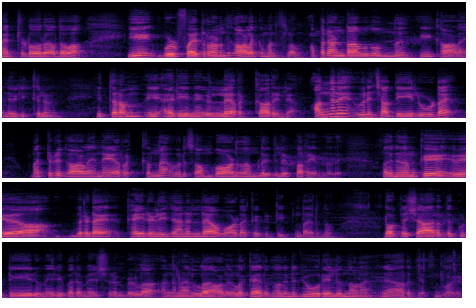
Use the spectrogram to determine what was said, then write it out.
മെറ്റഡോർ അഥവാ ഈ ബുൾ ഫൈറ്റർ ആണെന്ന് കാളക്ക് മനസ്സിലാവും. അപ്പോൾ രണ്ടാമതൊന്ന് ഈ കാളനെ ഒരിക്കലും ഇത്തരം ഈ അരീനകളിൽ ഇറക്കാറില്ല. അങ്ങനെ ഒരു ചതിയിലൂടെ മറ്റൊരു കാളനെ ഇറക്കുന്ന ഒരു സംഭവമാണ് നമ്മളിതിൽ പറയുന്നത്. അതിന് നമുക്ക് ഇവരുടെ കൈരളി ചാനലിലെ അവാർഡൊക്കെ കിട്ടിയിട്ടുണ്ടായിരുന്നു. ഡോക്ടർ ശാരദക്കുട്ടി എരുമേരി പരമേശ്വരൻ പിള്ള അങ്ങനെയുള്ള ആളുകളൊക്കെ ആയിരുന്നു. അതിന്റെ ജൂറിയിൽ നിന്നാണ് ഞാൻ അറിഞ്ഞിട്ടുള്ളത്.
